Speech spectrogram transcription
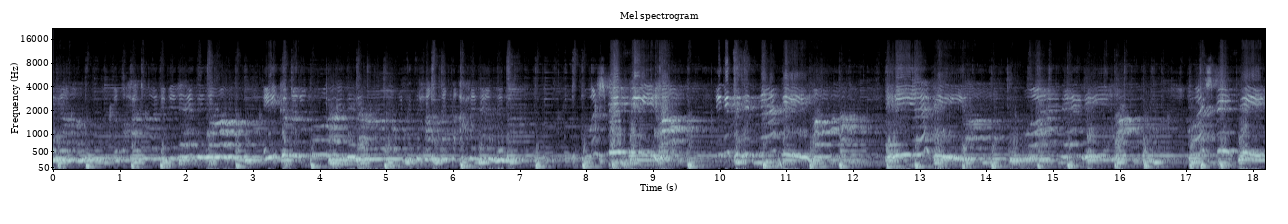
بلادنا فيها نتهنى فيها هي بيا وأنا ليها بي فيها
